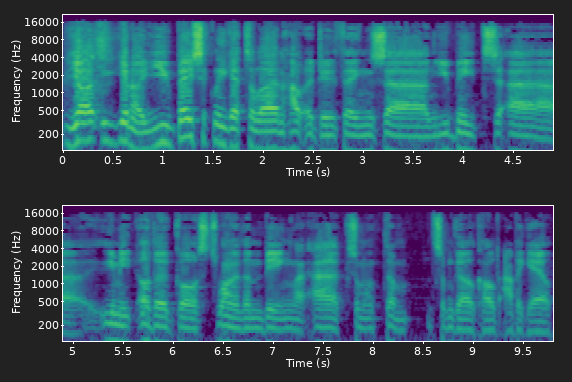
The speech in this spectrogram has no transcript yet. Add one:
you're, you know, you basically get to learn how to do things. Uh, you meet uh, you meet other ghosts. One of them being like uh, someone, some some girl called Abigail,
